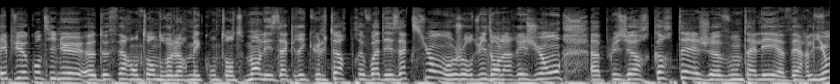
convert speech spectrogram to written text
Et puis, eux continuent de faire entendre leur mécontentement. Les agriculteurs prévoient des actions aujourd'hui dans la région. Euh, Plusieurs cortèges vont aller vers Lyon,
